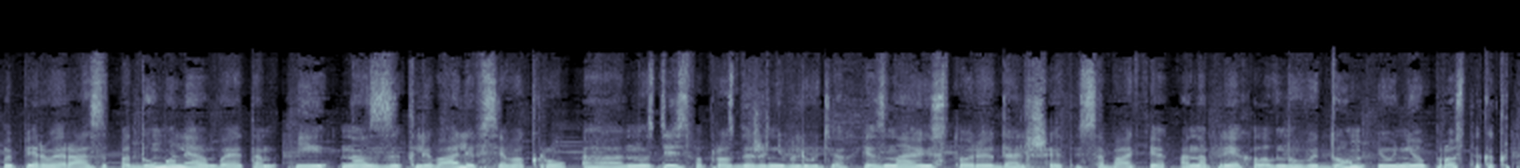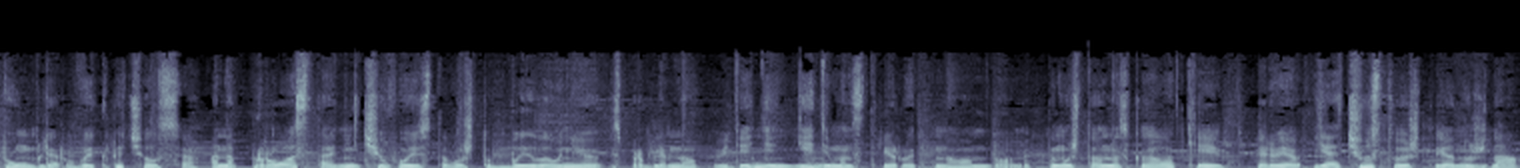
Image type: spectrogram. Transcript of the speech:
Мы первый раз подумали об этом, и нас заклевали все вокруг. А, но здесь вопрос даже не в людях. Я знаю историю дальше этой собаки. Она приехала в новый дом, и у нее просто как тумблер выключился. Она просто ничего из того, что было у нее из проблемного поведения, не демонстрирует в новом доме. Потому что она сказала, окей, теперь я, я чувствую, что я нужна.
